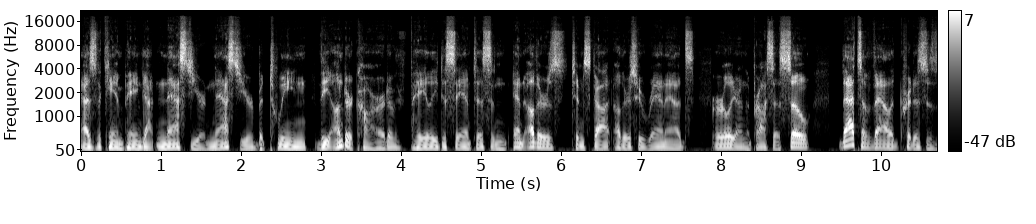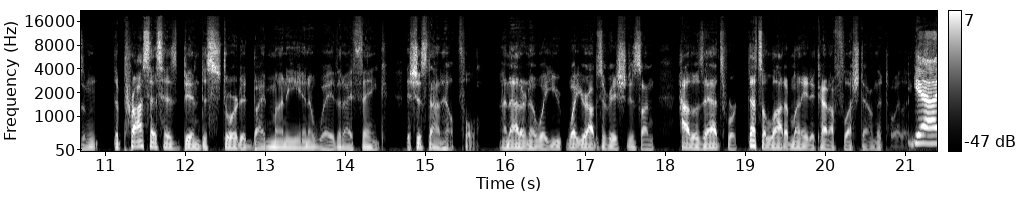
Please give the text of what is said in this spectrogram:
as the campaign got nastier and nastier between the undercard of Haley DeSantis and, and others, Tim Scott, others who ran ads earlier in the process. So that's a valid criticism. The process has been distorted by money in a way that I think it's just not helpful. And I don't know what you what your observation is on how those ads work. That's a lot of money to kind of flush down the toilet. Yeah,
